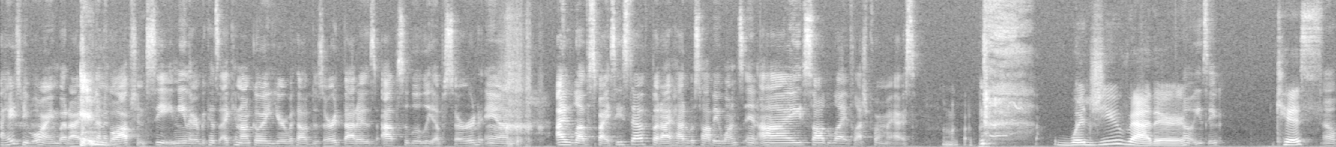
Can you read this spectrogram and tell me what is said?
I hate to be boring, but I'm gonna go option C. Neither because I cannot go a year without dessert. That is absolutely absurd. And I love spicy stuff, but I had wasabi once, and I saw the light flash before my eyes. Oh my god. would you rather Oh, easy. kiss Oh,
